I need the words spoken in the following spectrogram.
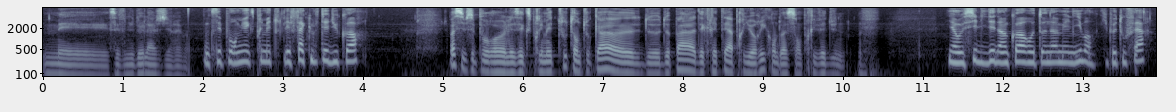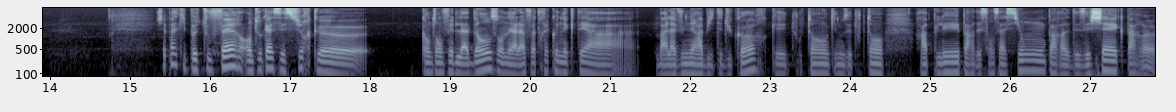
Mais c'est venu de là, je dirais. Donc c'est pour mieux exprimer toutes les facultés du corps? Je sais pas si c'est pour euh, les exprimer toutes, en tout cas, euh, de ne pas décréter a priori qu'on doit s'en priver d'une. Il y a aussi l'idée d'un corps autonome et libre qui peut tout faire? Je sais pas qui peut tout faire. En tout cas, c'est sûr que quand on fait de la danse, on est à la fois très connecté à, bah, la vulnérabilité du corps qui, est tout le temps, qui nous est tout le temps rappelée par des sensations, par euh, des échecs, par, euh,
